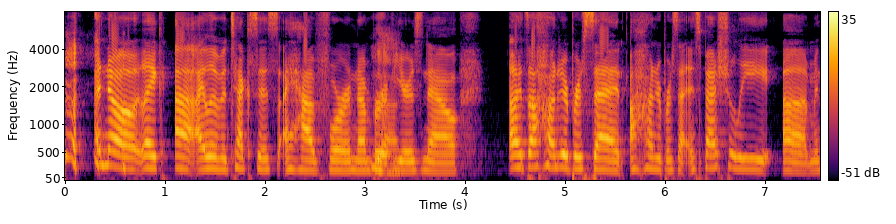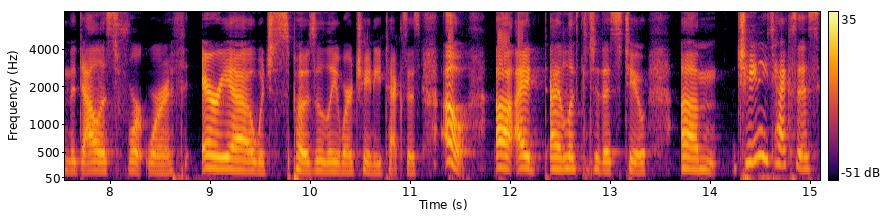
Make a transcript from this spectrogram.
no, like uh, I live in Texas. I have for a number yeah. of years now. It's a hundred percent, a hundred percent, especially um, in the Dallas Fort Worth area, which is supposedly where Chaney, Texas. Oh, uh, I I looked into this too. Um, Chaney, Texas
